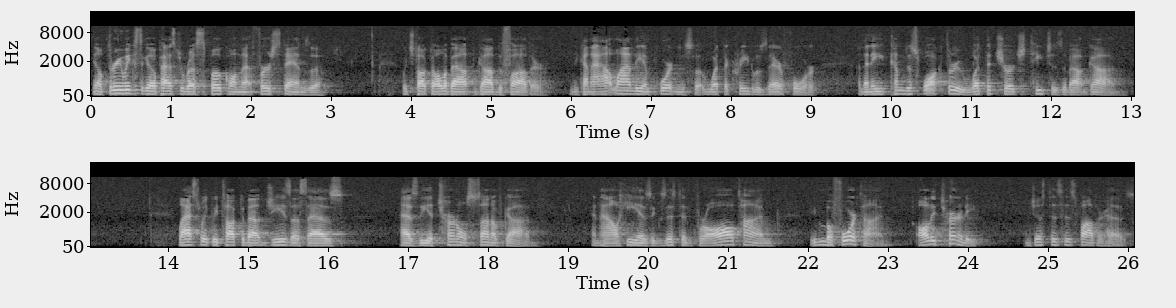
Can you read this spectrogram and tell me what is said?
You know, three weeks ago, Pastor Russ spoke on that first stanza, which talked all about God the Father. And he kind of outlined the importance of what the creed was there for. And then he kind of just walked through what the church teaches about God. Last week we talked about Jesus as, as the eternal Son of God and how he has existed for all time, even before time, all eternity, just as his Father has.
